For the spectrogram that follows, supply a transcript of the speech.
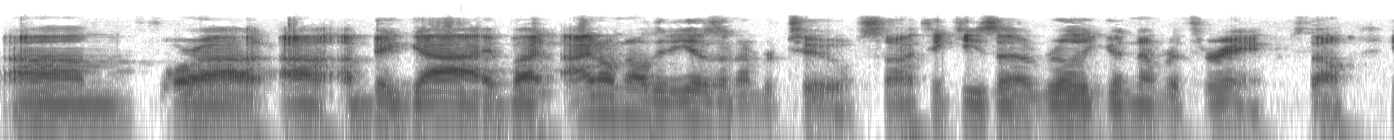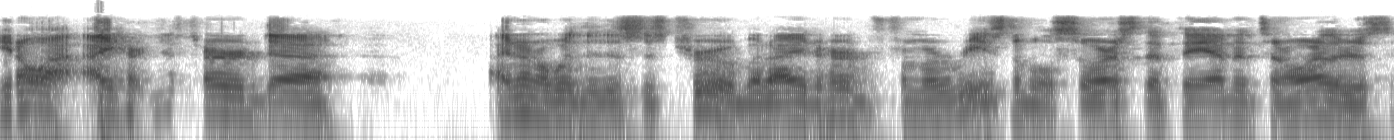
um, for a, a, a big guy, but I don't know that he is a number two. So I think he's a really good number three. So you know what? I heard, just heard. Uh, I don't know whether this is true, but I had heard from a reasonable source that the Edmonton Oilers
